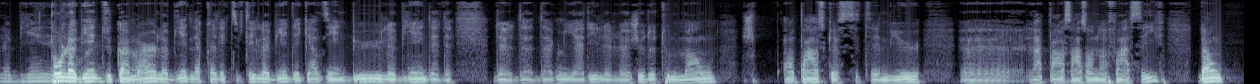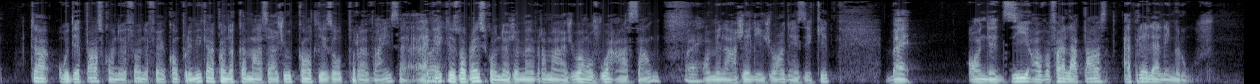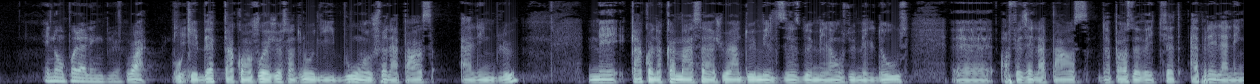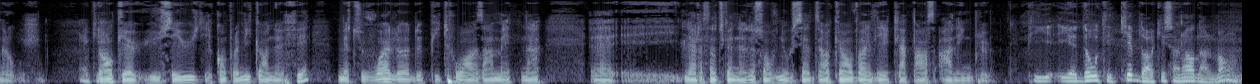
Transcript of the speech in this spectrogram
le bien. pour le bien du commun, le bien de la collectivité, le bien des gardiens de but, le bien de de- de- le, le jeu de tout le monde. Je- on pense que c'était mieux euh, la passe en zone offensive. Donc, au départ, ce qu'on a fait, on a fait un compromis quand on a commencé à jouer contre les autres provinces. Avec Ouais. les autres provinces qu'on n'a jamais vraiment joué, on jouait ensemble. Ouais. On mélangeait les joueurs des équipes. Ben, on a dit, on va faire la passe après la ligne rouge. Et non pas la ligne bleue. Ouais. Au. Québec, quand on jouait juste entre nous les bouts, on fait la passe à ligne bleue. Mais quand on a commencé à jouer en 2010, 2011, 2012, euh, on faisait la passe, la passe devait être faite après la ligne rouge. Donc, euh, c'est eu des compromis qu'on a fait. Mais tu vois, là, depuis trois ans maintenant, euh, le restant du Canada sont venus aussi à dire, OK, on va aller avec la passe en ligne bleue. Puis, il y a d'autres équipes de hockey sonore dans le monde.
